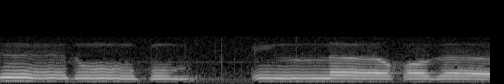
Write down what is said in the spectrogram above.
زادوكم إلا خبالا ولأوضعوا خلالكم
